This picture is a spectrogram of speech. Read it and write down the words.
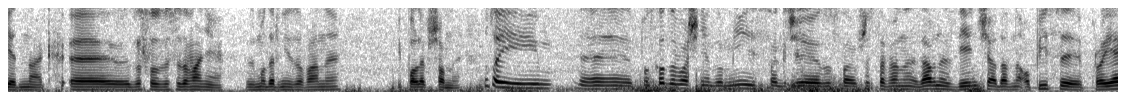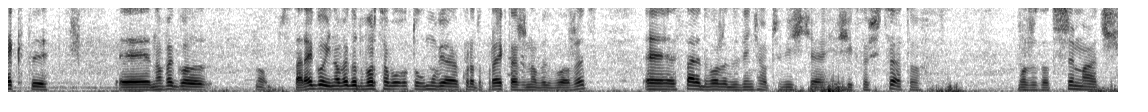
jednak e, został zdecydowanie zmodernizowany i polepszony. Tutaj e, podchodzę właśnie do miejsca, gdzie zostały przedstawione dawne zdjęcia, dawne opisy, projekty e, nowego, no, starego i nowego dworca, bo tu mówię akurat o projektach, że nowy dworzec. E, Stary dworzec, zdjęcia oczywiście, jeśli ktoś chce, to może zatrzymać.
